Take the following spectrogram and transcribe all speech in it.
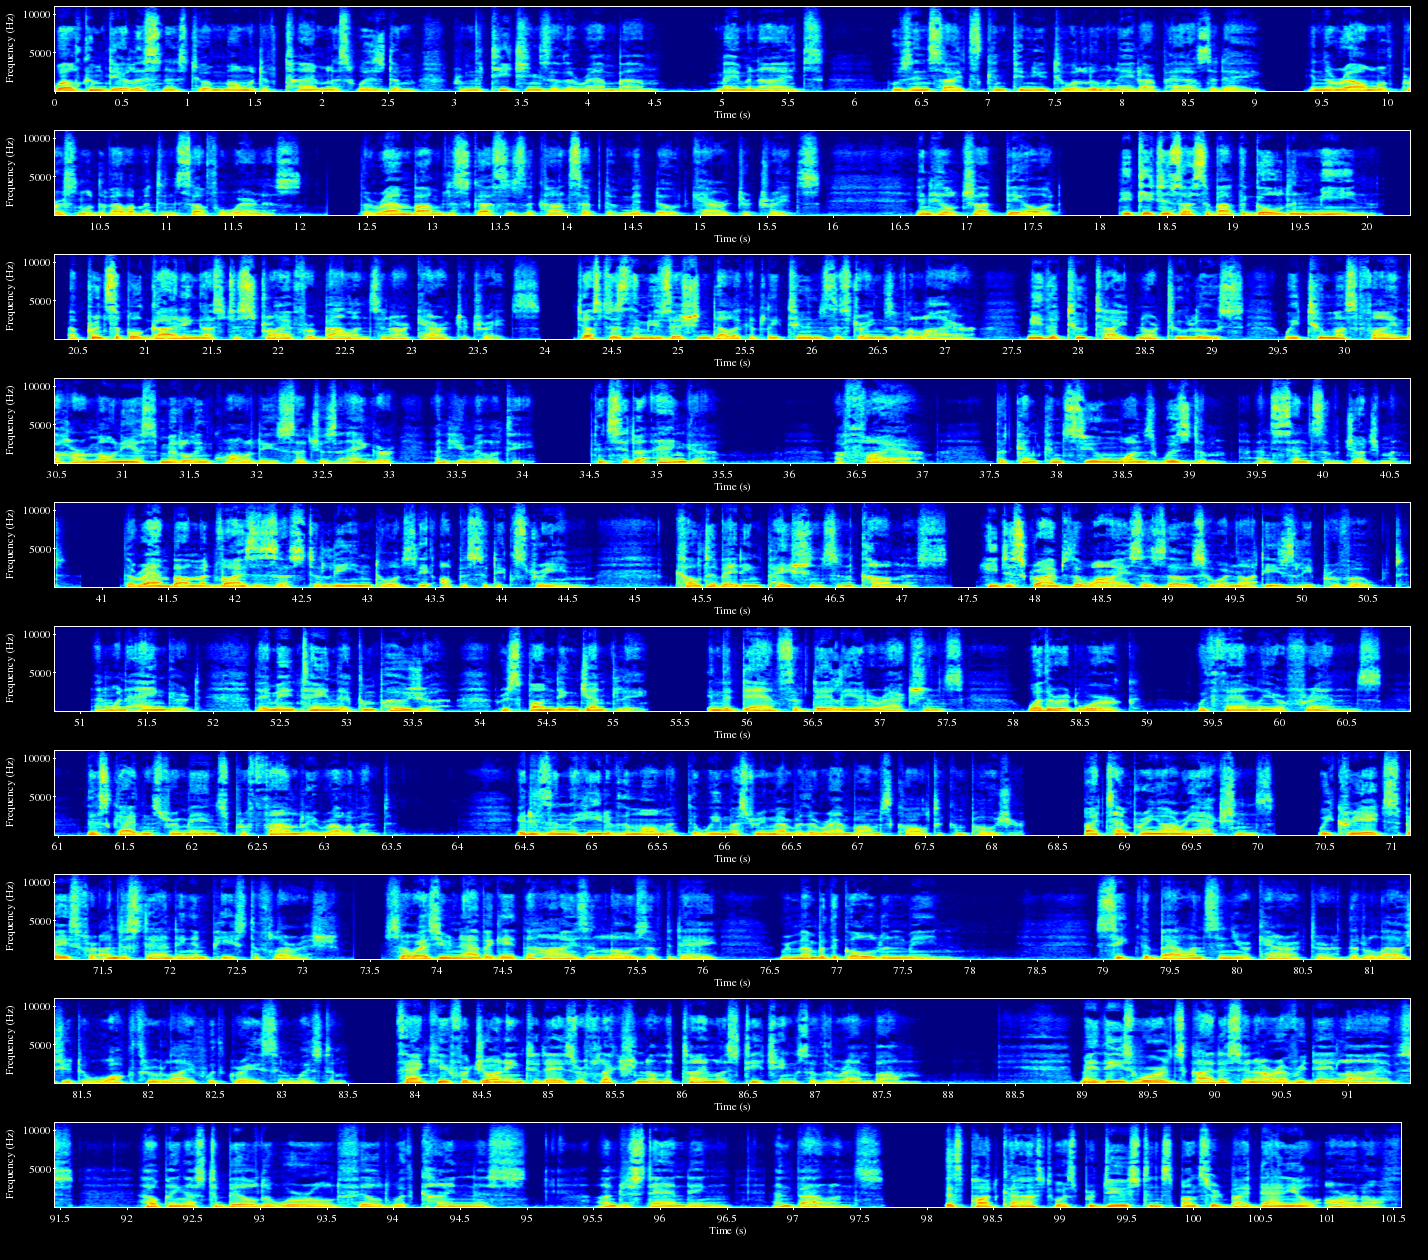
Welcome, dear listeners, to a moment of timeless wisdom from the teachings of the Rambam, Maimonides, whose insights continue to illuminate our paths today. In the realm of personal development and self awareness, the Rambam discusses the concept of middot character traits. In Hilchot Deot, he teaches us about the golden mean, a principle guiding us to strive for balance in our character traits. Just as the musician delicately tunes the strings of a lyre, neither too tight nor too loose, we too must find the harmonious middle in qualities such as anger and humility. Consider anger, a fire that can consume one's wisdom and sense of judgment. The Rambam advises us to lean towards the opposite extreme, cultivating patience and calmness. He describes the wise as those who are not easily provoked, and when angered, they maintain their composure, responding gently in the dance of daily interactions, whether at work, with family, or friends. This guidance remains profoundly relevant. It is in the heat of the moment that we must remember the Rambam's call to composure. By tempering our reactions, we create space for understanding and peace to flourish. So as you navigate the highs and lows of today, remember the golden mean. Seek the balance in your character that allows you to walk through life with grace and wisdom. Thank you for joining today's reflection on the timeless teachings of the Rambam. May these words guide us in our everyday lives, helping us to build a world filled with kindness, understanding, and balance. This podcast was produced and sponsored by Daniel Aronoff.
